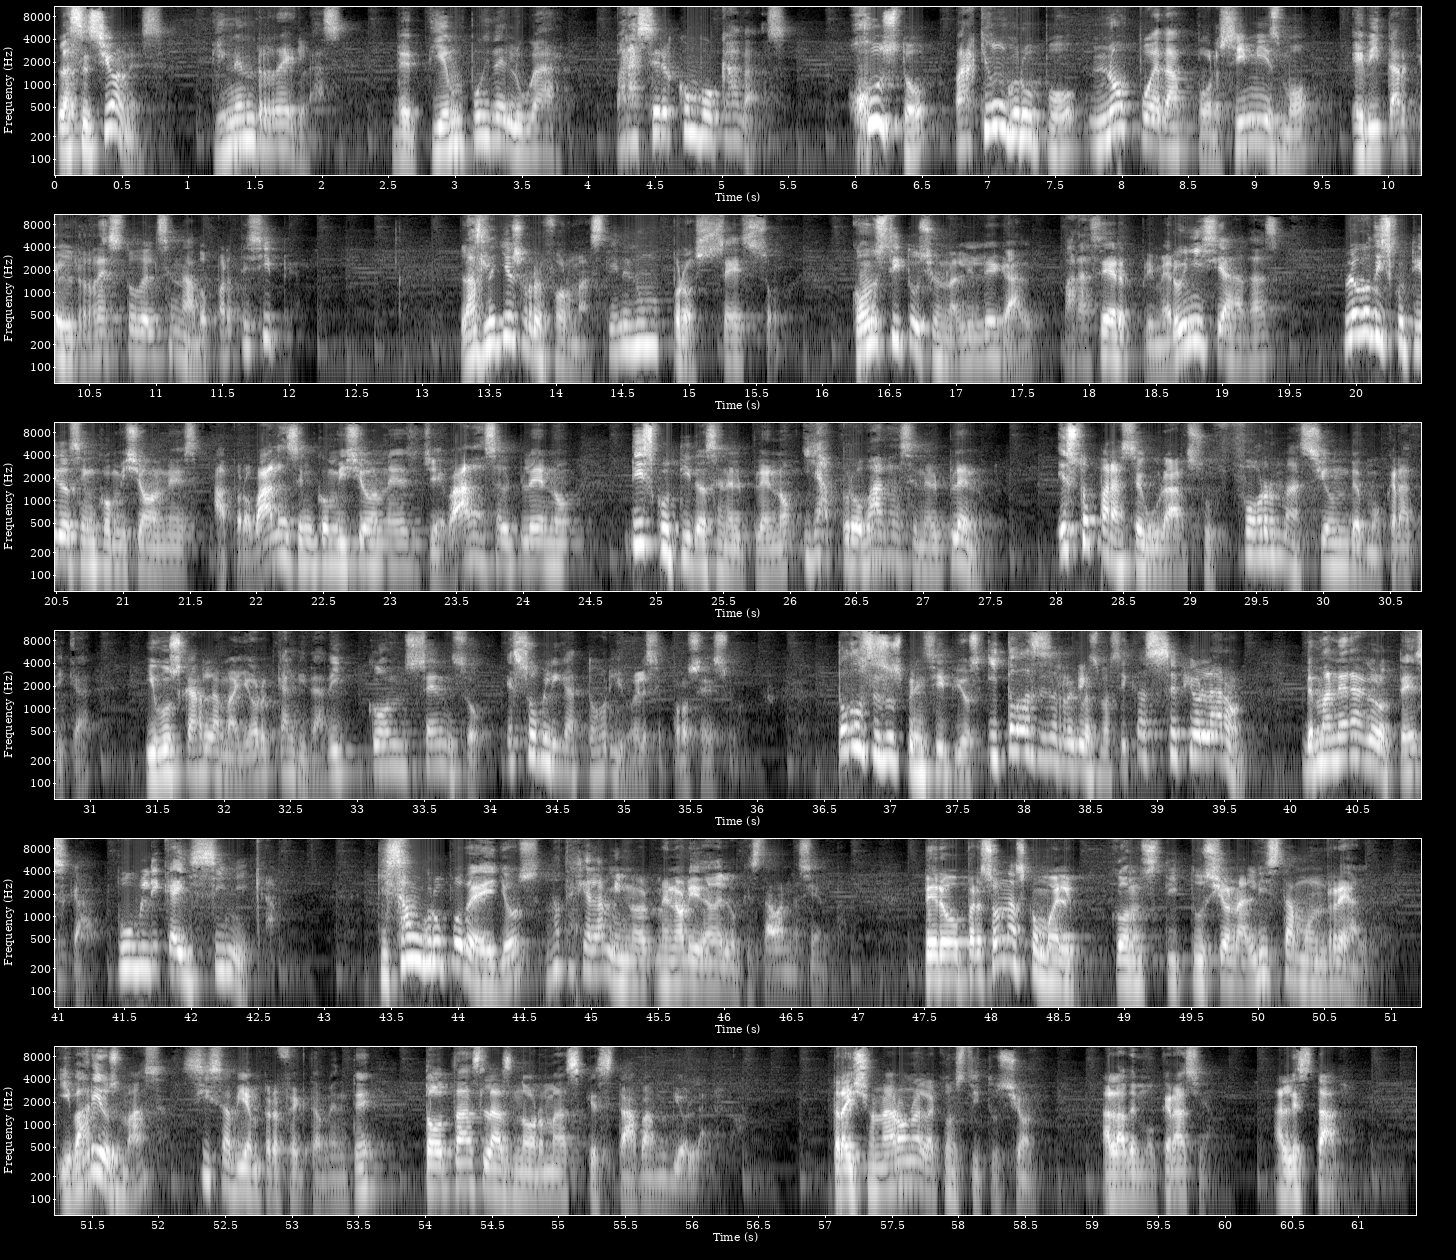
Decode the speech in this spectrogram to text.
Las sesiones tienen reglas de tiempo y de lugar para ser convocadas, justo para que un grupo no pueda por sí mismo evitar que el resto del Senado participe. Las leyes o reformas tienen un proceso constitucional y legal para ser primero iniciadas, luego discutidas en comisiones, aprobadas en comisiones, llevadas al Pleno, discutidas en el Pleno y aprobadas en el Pleno. Esto para asegurar su formación democrática y buscar la mayor calidad y consenso. Es obligatorio ese proceso. Todos esos principios y todas esas reglas básicas se violaron de manera grotesca, pública y cínica. Quizá un grupo de ellos no tenía la menor, idea de lo que estaban haciendo, pero personas como el constitucionalista Monreal y varios más sí sabían perfectamente todas las normas que estaban violando. Traicionaron a la Constitución, a la democracia, al Estado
